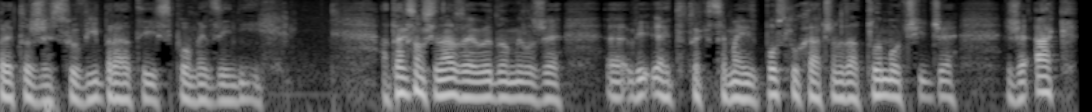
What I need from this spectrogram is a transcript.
pretože sú vybratí spomedzi nich. A tak som si naozaj uvedomil, že e, aj to tak chcem aj poslucháčom dať tlmočiť, že, že ak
